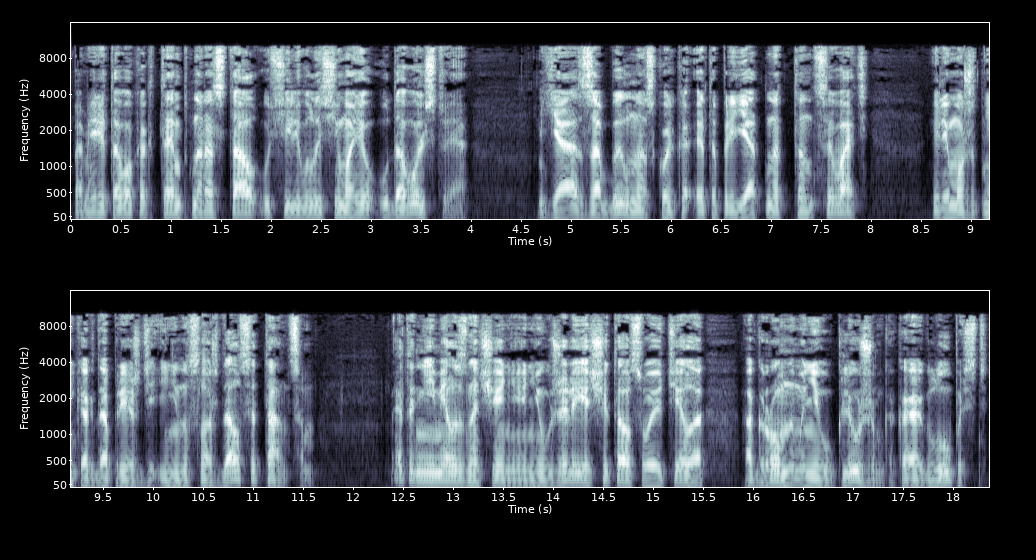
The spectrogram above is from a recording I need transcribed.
По мере того, как темп нарастал, усиливалось и мое удовольствие — я забыл, насколько это приятно танцевать. Или, может, никогда прежде и не наслаждался танцем. Это не имело значения. Неужели я считал свое тело огромным и неуклюжим? Какая глупость!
